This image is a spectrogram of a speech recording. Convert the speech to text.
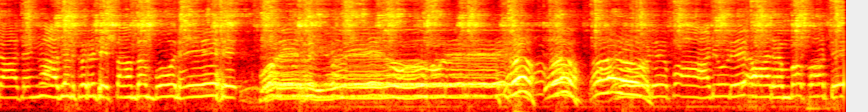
ചങ്ങാതിനക്കൊരു സിദ്ധാന്തം പോലെ. പാടിയുടെ ആരംഭ പാട്ടേ.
